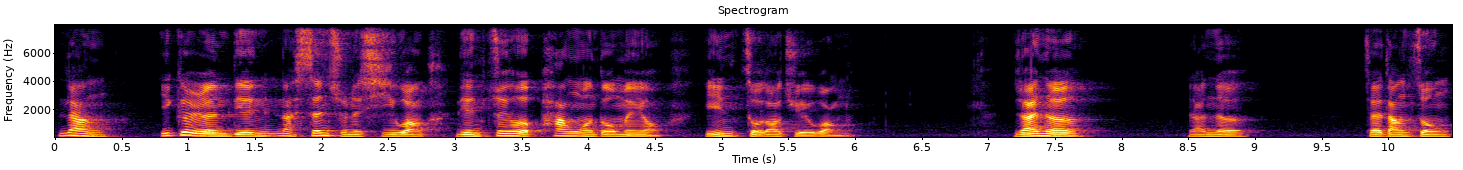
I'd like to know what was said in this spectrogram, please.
让一个人连那生存的希望，连最后的盼望都没有，已经走到绝望了。然而，然而，在当中，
